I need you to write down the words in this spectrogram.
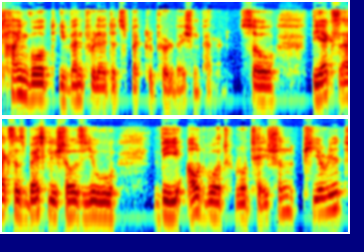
time warped event related spectral perturbation pattern. So the x-axis basically shows you the outward rotation period.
